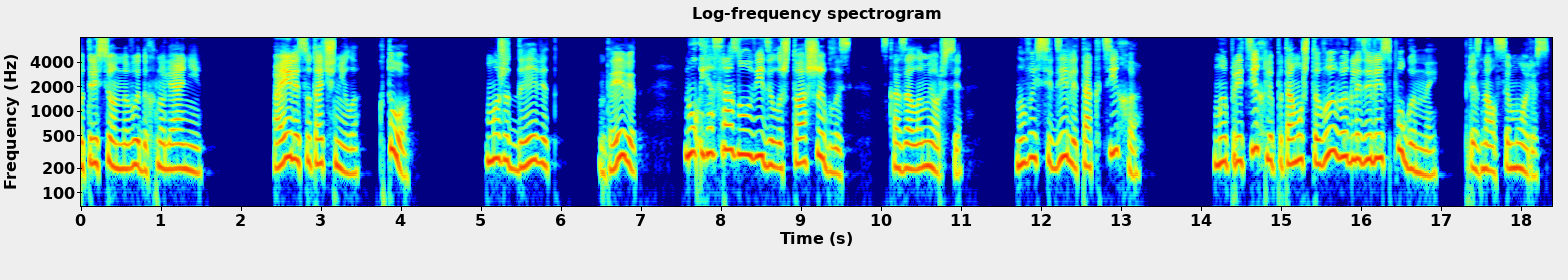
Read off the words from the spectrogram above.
Потрясенно выдохнули они. А Элис уточнила. «Кто?» «Может, Дэвид?» «Дэвид? Ну, я сразу увидела, что ошиблась», — сказала Мерси. «Но вы сидели так тихо». «Мы притихли, потому что вы выглядели испуганной», — признался Моррис.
